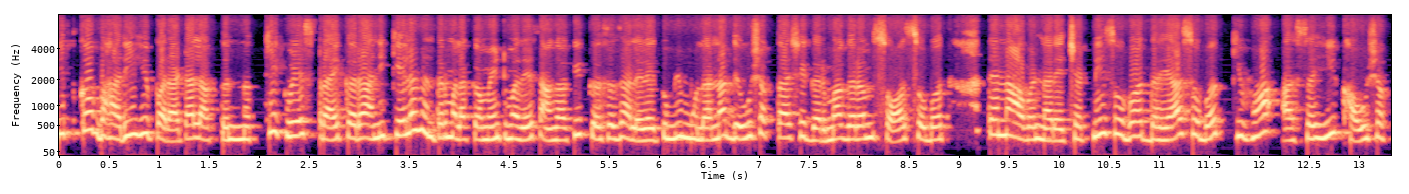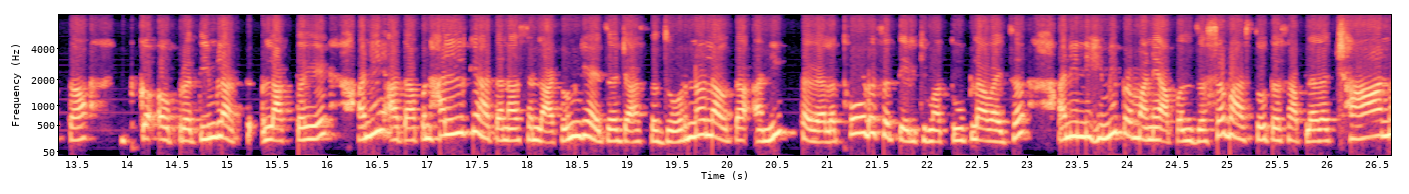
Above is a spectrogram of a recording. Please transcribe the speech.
इतकं भारी हे पराठा लागतं. नक्की एक वेळेस ट्राय करा आणि केल्यानंतर मला कमेंटमध्ये सांगा की कसं झालेलं आहे. तुम्ही मुलांना देऊ शकता असे गरमागरम सॉस सोबत त्यांना आवडणारे चटणी सोबत दह्यासोबत किंवा असंही खाऊ शकता. इतकं अप्रतिम लाग लागतं हे. आणि आता आपण हलक्या हाताने असं लाटून घ्यायचं. जास्त जोर न लावता आणि तव्याला थोडस तेल किंवा तूप लावायचं आणि नेहमीप्रमाणे आपण जसं भाजतो तसं आपल्याला छान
